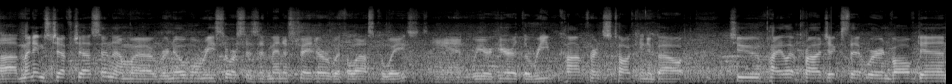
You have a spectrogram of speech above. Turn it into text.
Uh, my name is Jeff Jessen. I'm a Renewable Resources Administrator with Alaska Waste, and we are here at the REAP conference talking about two pilot projects that we're involved in.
